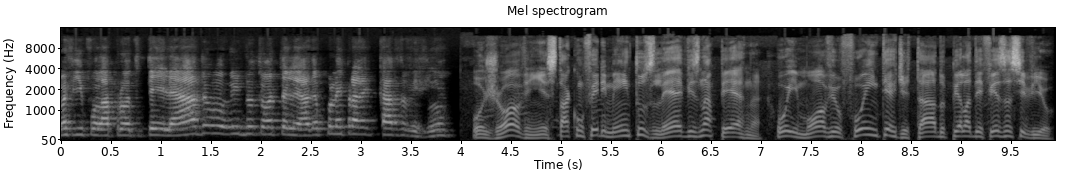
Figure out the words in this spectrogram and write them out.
Consegui pular para outro telhado e do outro telhado eu pulei para casa do vizinho. O jovem está com ferimentos leves na perna. O imóvel foi interditado pela Defesa Civil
